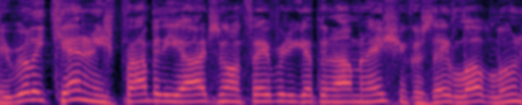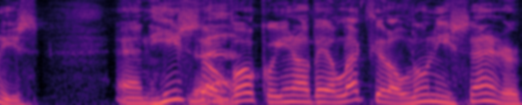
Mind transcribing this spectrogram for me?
he really can, and he's probably the odds-on favorite to get the nomination because they love loonies, and he's so Yeah. vocal. You know, they elected a loony senator,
